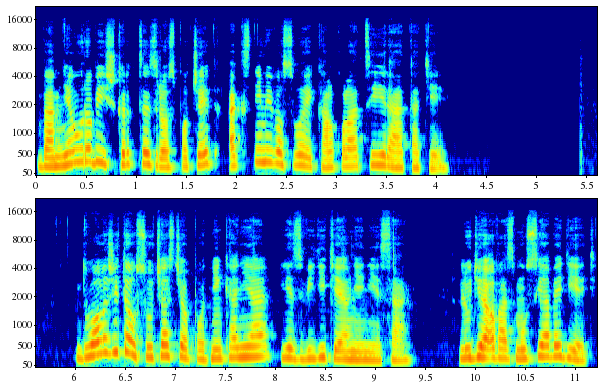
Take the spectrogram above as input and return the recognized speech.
vám neurobí škrt cez rozpočet, ak s nimi vo svojej kalkulácii rátate. Dôležitou súčasťou podnikania je zviditeľnenie sa. Ľudia o vás musia vedieť.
